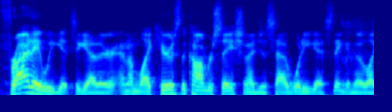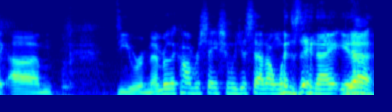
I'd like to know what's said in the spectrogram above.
Friday we get together, and I'm like, "Here's the conversation I just had. What do you guys think?" And they're like, um, "Do you remember the conversation we just had on Wednesday night?" You know? Yeah. I'm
